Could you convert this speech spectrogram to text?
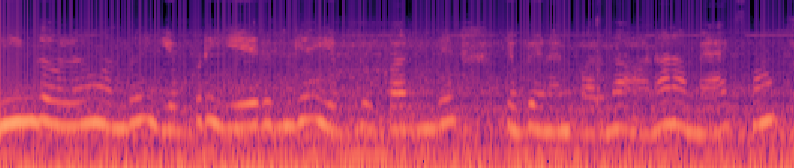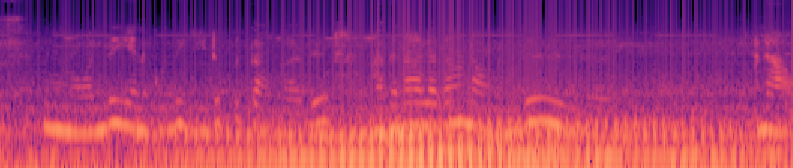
நீங்களும் வந்து எப்படி ஏறுவீங்க எப்படி உட்காருவீங்க எப்படி என்னன்னு பாருங்கள் ஆனால் நான் மேக்ஸிமம் வந்து எனக்கு வந்து இடுப்பு தாங்காது. அதனால தான் நான் வந்து நான்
